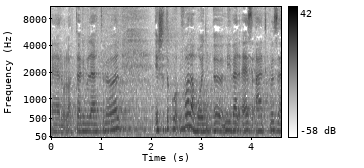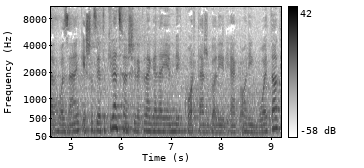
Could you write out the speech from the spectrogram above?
erről a területről, és hát akkor valahogy, mivel ez állt közel hozzánk, és azért a 90-es évek legelején még kortárs galériák alig voltak,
